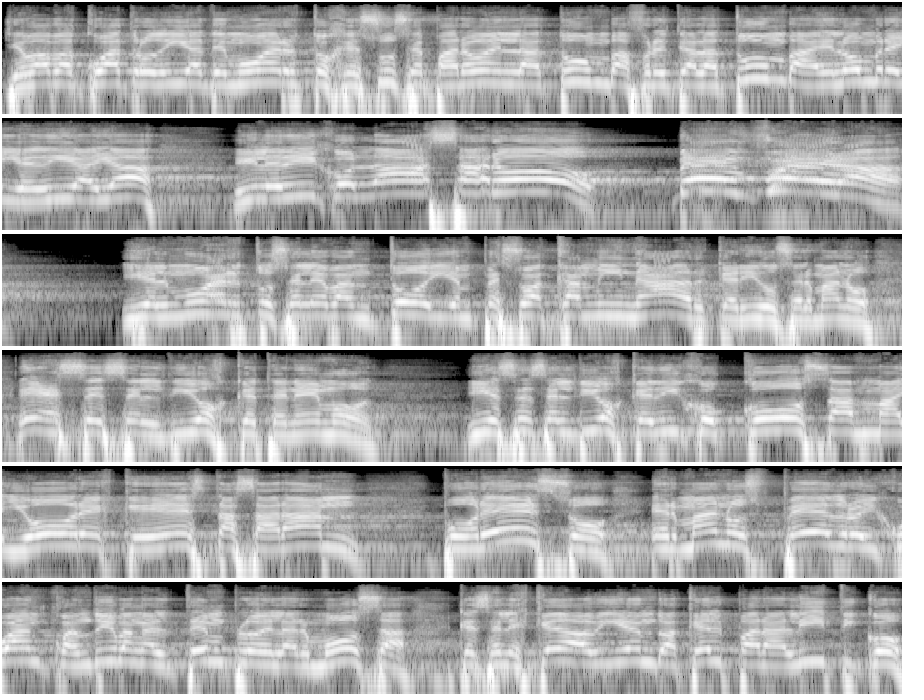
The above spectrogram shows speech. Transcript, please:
Llevaba cuatro días de muerto. Jesús se paró en la tumba, frente a la tumba. El hombre llegía allá y le dijo, Lázaro, ven fuera. Y el muerto se levantó y empezó a caminar, queridos hermanos. Ese es el Dios que tenemos. Y ese es el Dios que dijo, cosas mayores que estas harán. Por eso, hermanos Pedro y Juan, cuando iban al templo de la hermosa, que se les queda viendo aquel paralítico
